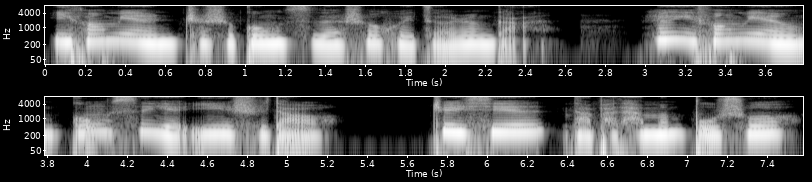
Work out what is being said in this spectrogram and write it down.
一方面这是公司的社会责任感，另一方面公司也意识到这些哪怕他们不说，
